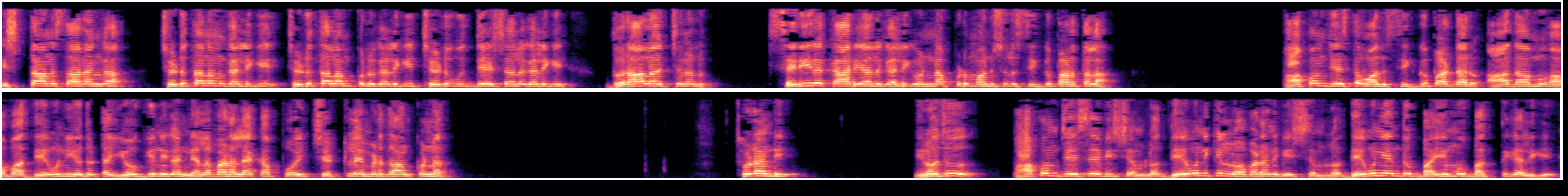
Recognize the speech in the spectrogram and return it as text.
ఇష్టానుసారంగా చెడుతనం కలిగి చెడు తలంపులు కలిగి చెడు ఉద్దేశాలు కలిగి దురాలోచనలు శరీర కార్యాలు కలిగి ఉన్నప్పుడు మనుషులు సిగ్గుపడతలా? పాపం చేస్తే వాళ్ళు సిగ్గుపడ్డారు. ఆదాము అవ్వ దేవుని ఎదుట యోగ్యునిగా నిలబడలేక పోయి చెట్లు ఎమిడదా అనుకున్నారు. చూడండి. ఈరోజు పాపం చేసే విషయంలో దేవునికి లోబడని విషయంలో దేవుని ఎందు భయము భక్తి కలిగి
